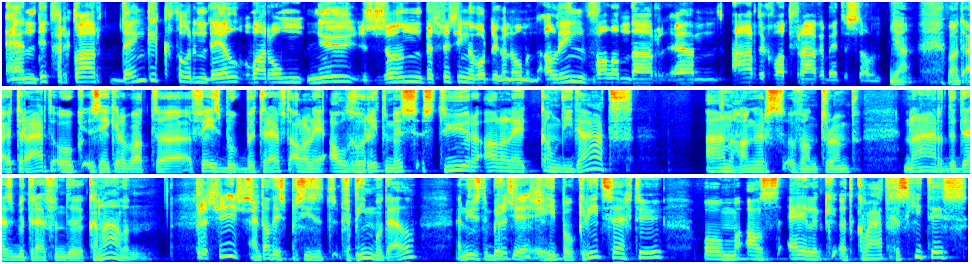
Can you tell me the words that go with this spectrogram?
En dit verklaart, denk ik, voor een deel waarom nu zo'n beslissingen worden genomen. Alleen vallen daar um, aardig wat vragen bij te stellen. Ja, want uiteraard ook, zeker wat uh, Facebook betreft, allerlei algoritmes sturen allerlei kandidaat aanhangers van Trump naar de desbetreffende kanalen. Precies. En dat is precies het verdienmodel. En nu is het een beetje hypocriet, zegt u, om als eigenlijk het kwaad geschied is,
